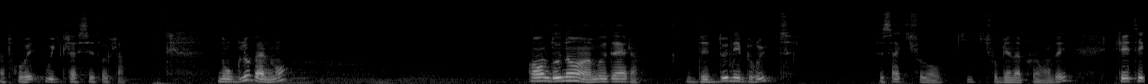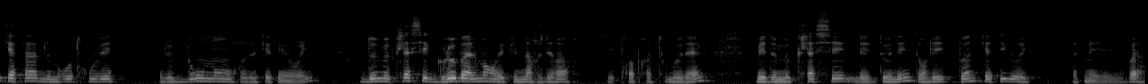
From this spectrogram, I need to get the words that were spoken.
à trouver où il classe ces trucs-là. Donc globalement, en donnant à un modèle des données brutes, c'est ça qu'il faut, qu'il faut bien appréhender, il a été capable de me retrouver le bon nombre de catégories, de me classer globalement avec une marge d'erreur qui est propre à tout modèle, mais de me classer les données dans les bonnes catégories. Mais voilà,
